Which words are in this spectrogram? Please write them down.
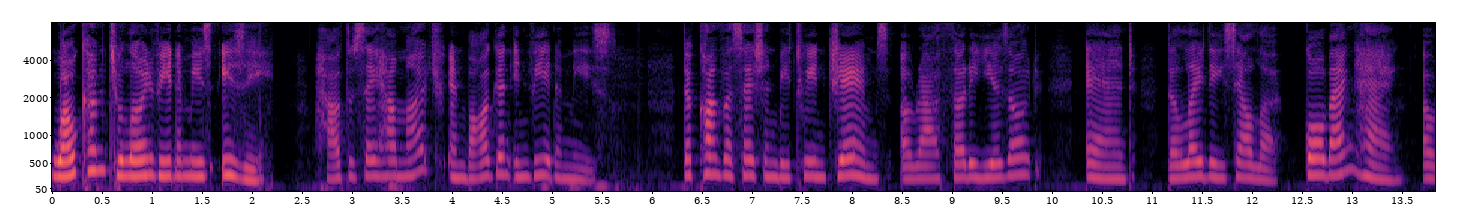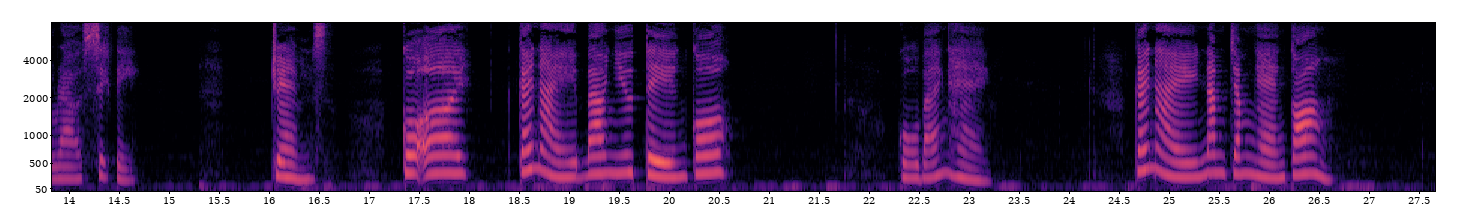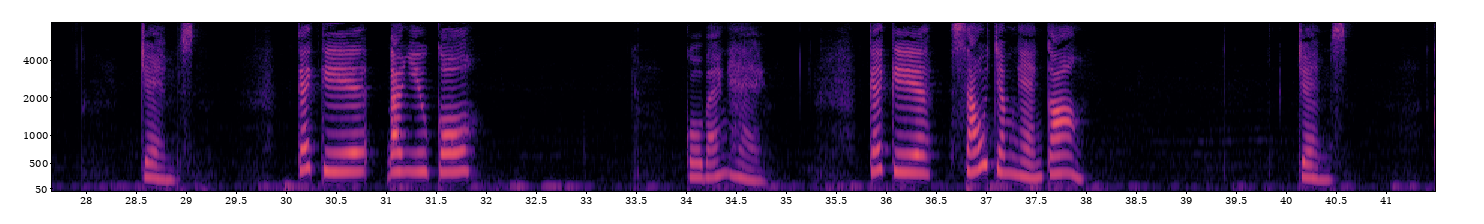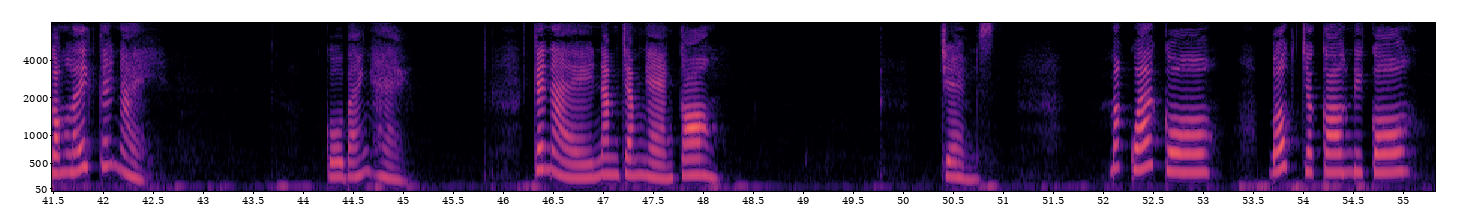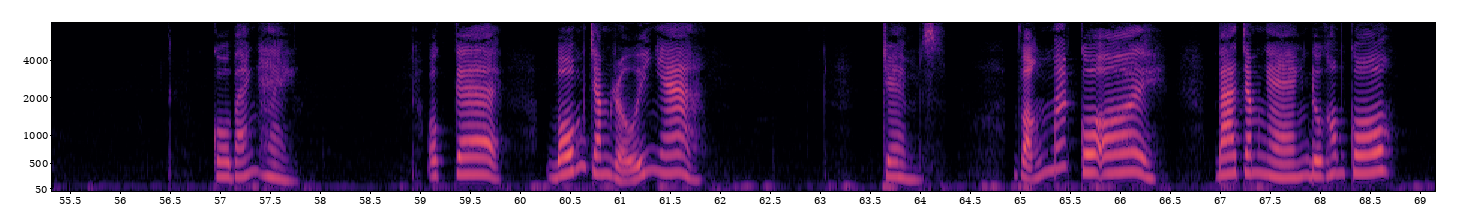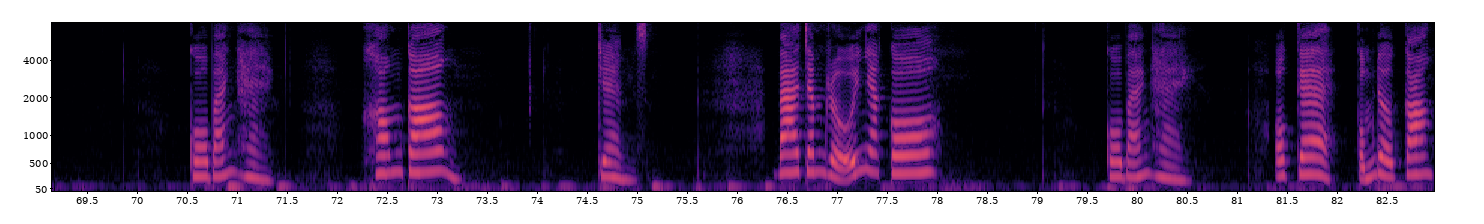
Welcome to Learn Vietnamese Easy. How to say how much and bargain in Vietnamese. The conversation between James, around 30 years old, and the lady seller, cô bán hàng, around 60. James, cô ơi, cái này bao nhiêu tiền cô? Cô bán hàng. Cái này 500 ngàn con. James, cái kia bao nhiêu cô? Cô bán hàng. Cái kia 600 ngàn con. James. Con lấy cái này. Cô bán hàng. Cái này 500 ngàn con. James. Mắc quá cô. Bớt cho con đi cô. Cô bán hàng. Ok, bốn trăm rưỡi nha. James. Vẫn mắc cô ơi. ba trăm ngàn được không cô? Cô bán hàng. Không con. James. ba trăm rưỡi nha cô. Cô bán hàng. Ok, cũng được con.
